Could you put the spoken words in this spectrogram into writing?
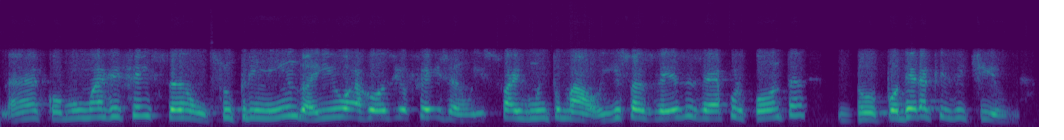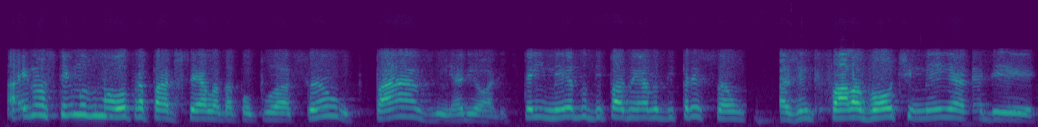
né? como uma refeição, suprimindo aí o arroz e o feijão. Isso faz muito mal. Isso, às vezes, é por conta do poder aquisitivo. Aí nós temos uma outra parcela da população, pasme, Arioli, tem medo de panela de pressão. A gente fala volta e meia né, de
